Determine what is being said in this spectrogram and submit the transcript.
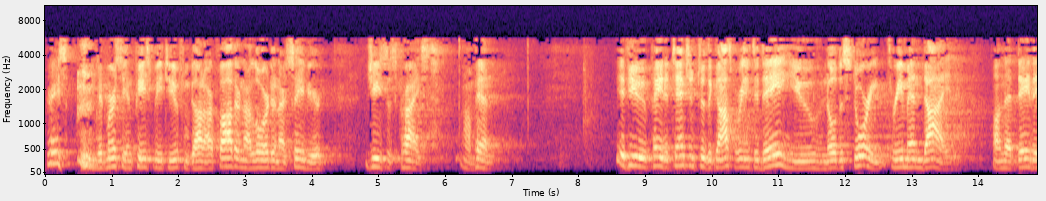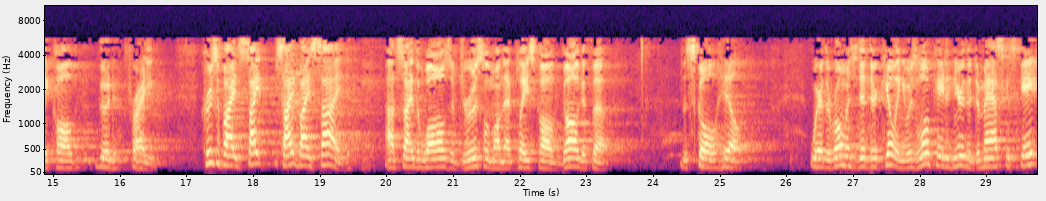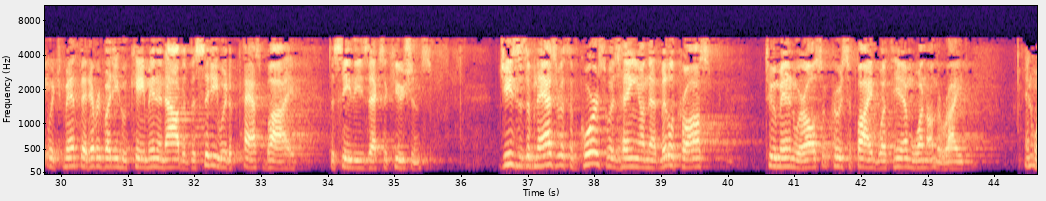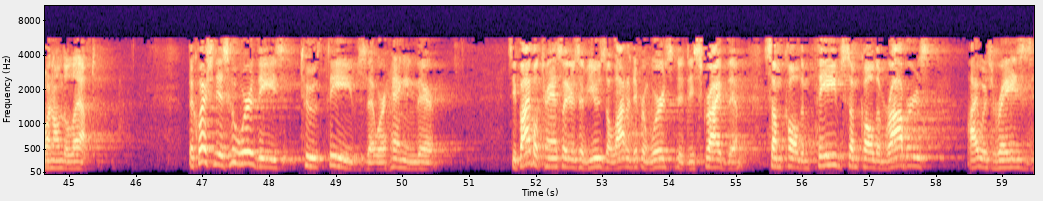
Grace, good mercy, and peace be to you from God our Father and our Lord and our Savior, Jesus Christ. Amen. If you paid attention to the gospel reading today, you know the story. Three men died on that day they called Good Friday. Crucified side by side outside the walls of Jerusalem on that place called Golgotha, the Skull Hill where the Romans did their killing. It was located near the Damascus Gate, which meant that everybody who came in and out of the city would have passed by to see these executions. Jesus of Nazareth, of course, was hanging on that middle cross. Two men were also crucified with him, one on the right and one on the left. The question is, who were these two thieves that were hanging there? See, Bible translators have used a lot of different words to describe them. Some call them thieves, some call them robbers. I was raised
